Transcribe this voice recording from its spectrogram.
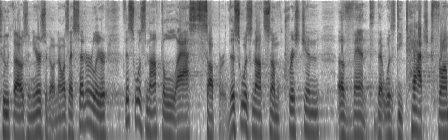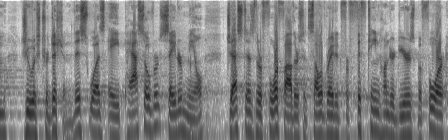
2,000 years ago. Now, as I said earlier, this was not the Last Supper. This was not some Christian event that was detached from Jewish tradition. This was a Passover Seder meal, just as their forefathers had celebrated for 1,500 years before,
